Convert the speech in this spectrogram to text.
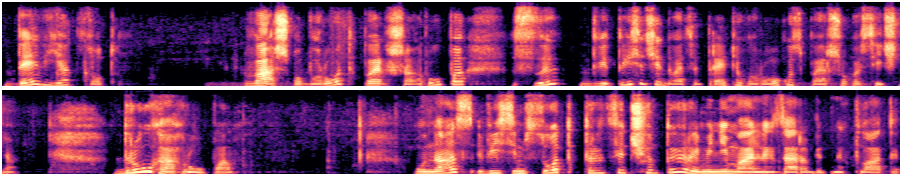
900. ваш оборот, перша група з 2023 року, з 1 січня. Друга група. У нас 834 мінімальних заробітних плати.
